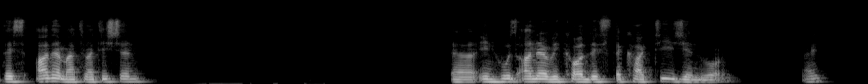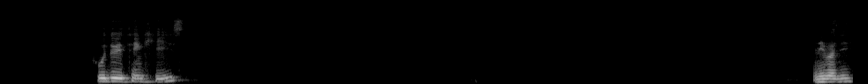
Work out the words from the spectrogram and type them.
this other mathematician uh, in whose honor we call this the Cartesian world, right? Who do you think he is? Anybody?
